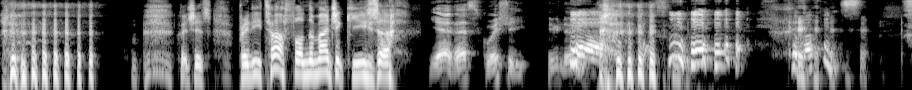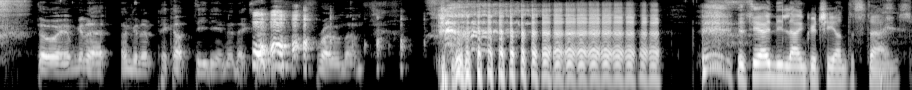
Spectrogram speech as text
which is pretty tough on the magic user. Yeah, they're squishy. Who knew? Comeuppance. Don't worry, I'm gonna I'm gonna pick up Dee Dee in the next round and throw him at him. it's the only language he understands.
